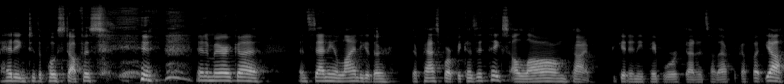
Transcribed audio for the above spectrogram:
heading to the post office in America and standing in line to get their, their passport because it takes a long time to get any paperwork done in South Africa. But yeah,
